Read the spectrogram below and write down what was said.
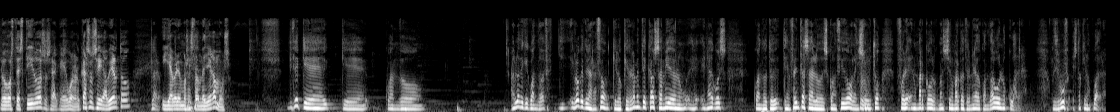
nuevos testigos, o sea que bueno, el caso sigue abierto Claro. y ya veremos Dice- hasta dónde llegamos. Dice que, que cuando... Habla de que cuando... y Creo que tiene razón, que lo que realmente causa miedo en, un- en algo es cuando te, te enfrentas a lo desconocido o a lo insólito fuera en un marco, lo que hemos dicho, en un marco determinado, cuando algo no cuadra. Dices, uff, esto aquí no cuadra.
